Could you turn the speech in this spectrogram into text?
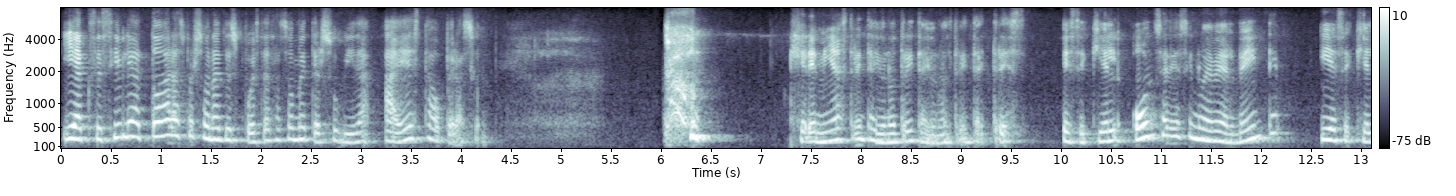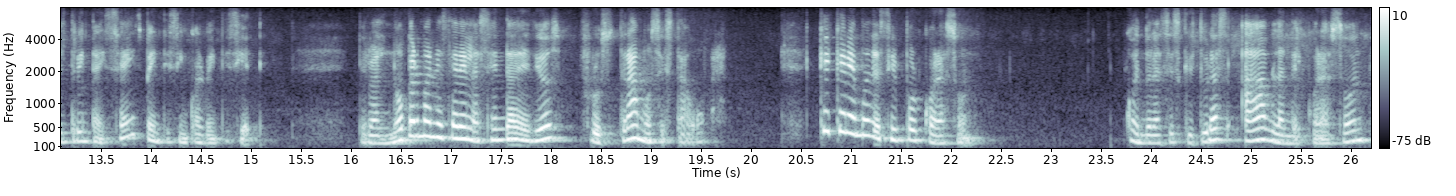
y accesible a todas las personas dispuestas a someter su vida a esta operación. Jeremías 31, 31 al 33, Ezequiel 11, 19 al 20 y Ezequiel 36, 25 al 27. Pero al no permanecer en la senda de Dios, frustramos esta obra. ¿Qué queremos decir por corazón? Cuando las escrituras hablan del corazón,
